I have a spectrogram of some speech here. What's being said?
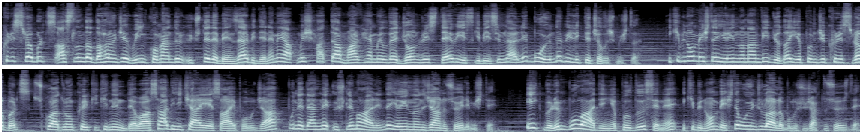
Chris Roberts aslında daha önce Wing Commander 3'te de benzer bir deneme yapmış hatta Mark Hamill ve John Rhys Davies gibi isimlerle bu oyunda birlikte çalışmıştı. 2015'te yayınlanan videoda yapımcı Chris Roberts, Squadron 42'nin devasa bir hikayeye sahip olacağı, bu nedenle üçleme halinde yayınlanacağını söylemişti. İlk bölüm bu vaadin yapıldığı sene 2015'te oyuncularla buluşacaktı sözde.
